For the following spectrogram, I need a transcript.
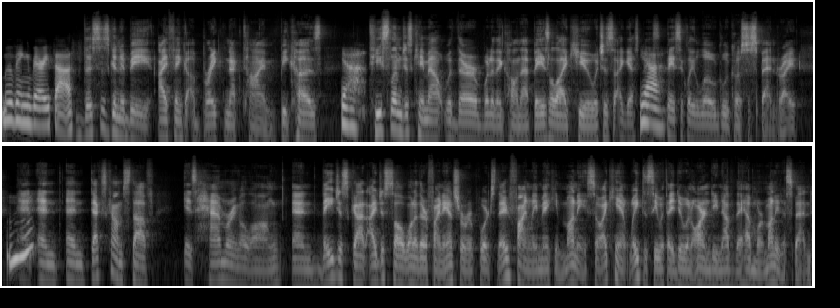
moving very fast. This is going to be, I think, a breakneck time because. Yeah. T Slim just came out with their what are they calling that basal IQ, which is I guess yeah. basically low glucose suspend, right? Mm-hmm. And, and and Dexcom stuff is hammering along and they just got I just saw one of their financial reports they're finally making money so I can't wait to see what they do in R&D now that they have more money to spend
